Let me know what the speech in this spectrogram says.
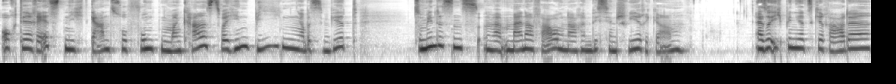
auch der Rest nicht ganz so funken. Man kann es zwar hinbiegen, aber es wird zumindest meiner Erfahrung nach ein bisschen schwieriger. Also ich bin jetzt gerade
